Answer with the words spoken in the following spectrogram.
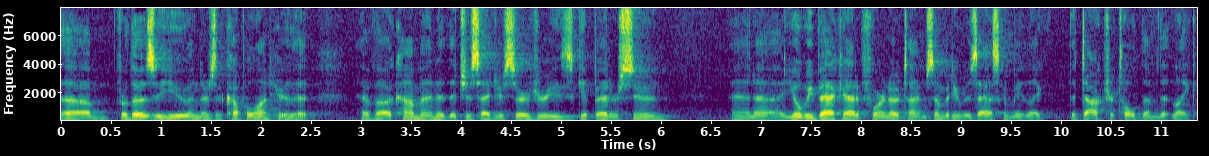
Um, for those of you, and there's a couple on here that have uh, commented that just had your surgeries, get better soon. And uh, you'll be back at it for no time. Somebody was asking me, like, the doctor told them that, like,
